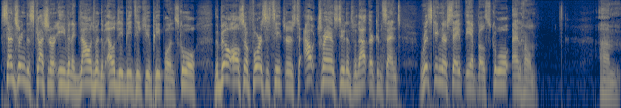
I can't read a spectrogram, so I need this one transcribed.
censoring discussion or even acknowledgement of LGBTQ people in school. The bill also forces teachers to out trans students without their consent risking their safety at both school and home. Um,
